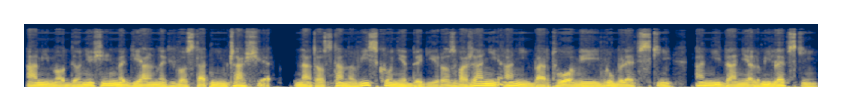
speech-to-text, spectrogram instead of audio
a mimo doniesień medialnych w ostatnim czasie, na to stanowisko nie byli rozważani ani Bartłomiej Wróblewski, ani Daniel Milewski.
